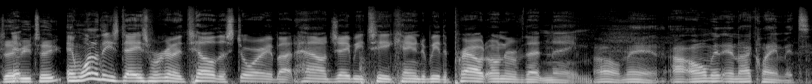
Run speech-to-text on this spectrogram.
JBT. And, and one of these days, we're going to tell the story about how JBT came to be the proud owner of that name. Oh man, I own it and I claim it.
